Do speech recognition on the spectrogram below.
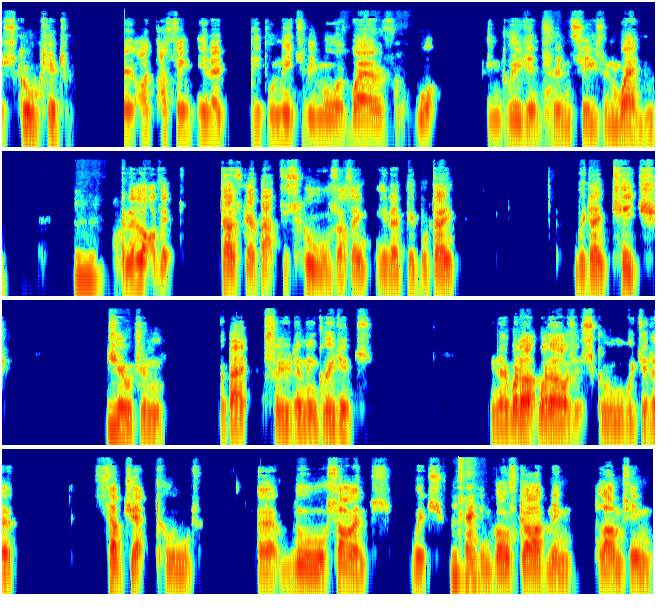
a school kid. I, I think you know people need to be more aware of what ingredients are in season when, Mm. and a lot of it does go back to schools. I think you know people don't we don't teach Mm. children about food and ingredients. You know, when I when I was at school, we did a subject called uh, rural science, which Okay. involved gardening, planting,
